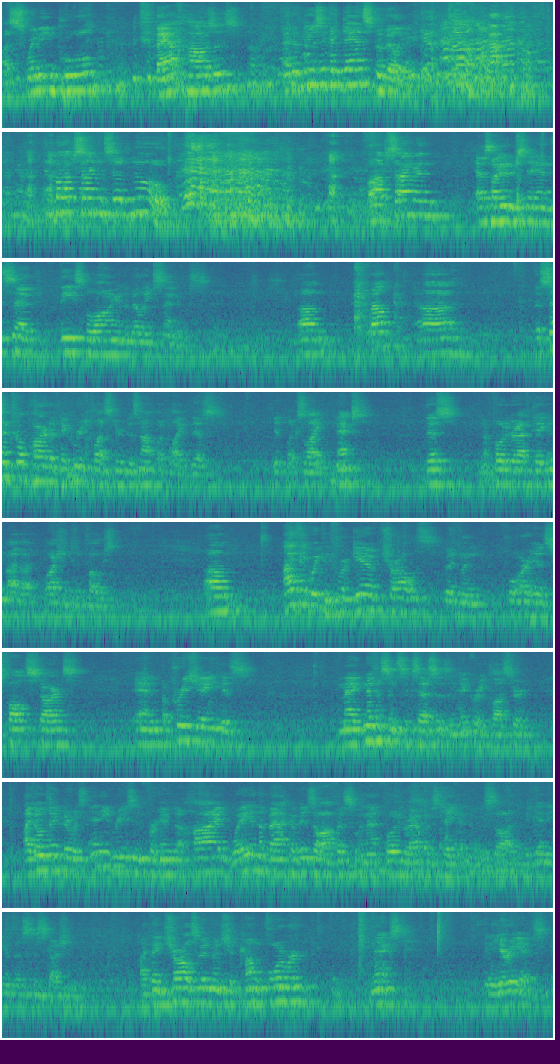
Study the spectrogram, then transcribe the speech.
a swimming pool, bathhouses, and a music and dance pavilion. And Bob Simon said no. Bob Simon, as I understand, said these belong in the village centers. Um, Well, uh, the central part of Hickory Cluster does not look like this. It looks like, next, this, in a photograph taken by the Washington Post. Um, I think we can forgive Charles Goodman for his false starts and appreciate his magnificent successes in Hickory Cluster. I don't think there was any reason for him to hide way in the back of his office when that photograph was taken that we saw at the beginning of this discussion. I think Charles Goodman should come forward next, and here he is.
